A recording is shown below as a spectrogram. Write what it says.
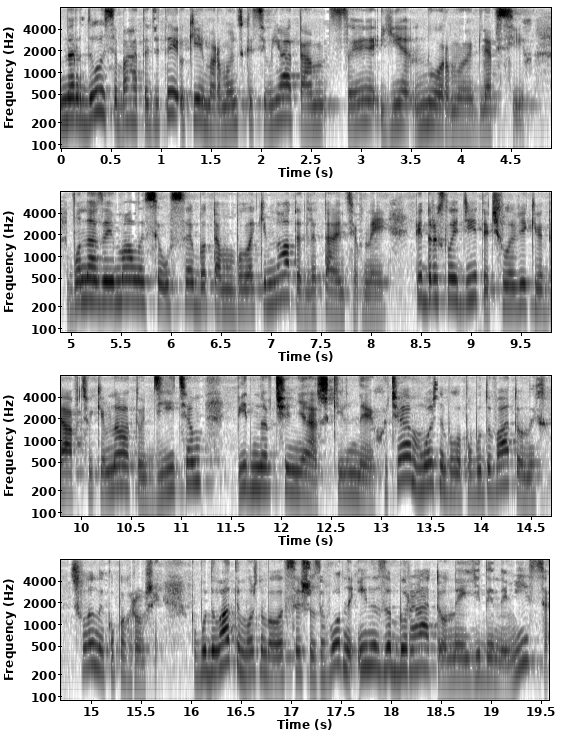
Народилося багато дітей. Окей, мормонська сім'я там це є нормою для всіх. Вона займалася у себе. Там була кімната для танців. В неї підросли діти. Чоловік віддав цю кімнату дітям під навчання шкільне. Хоча можна було побудувати у них шалена купа грошей. Побудувати можна було все, що завгодно, і не забирати у неї єдине місце,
